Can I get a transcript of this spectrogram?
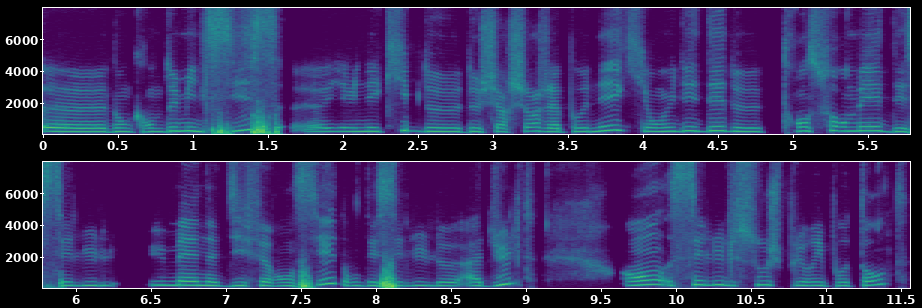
euh, donc en 2006, euh, il y a une équipe de, chercheurs japonais qui ont eu l'idée de transformer des cellules humaines différenciées, donc des cellules adultes, en cellules souches pluripotentes.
